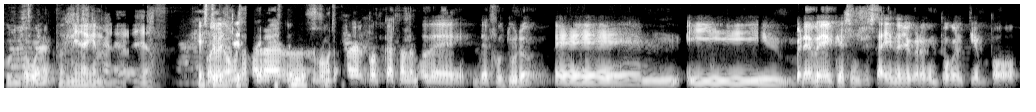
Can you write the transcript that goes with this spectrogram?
Bueno. Pues mira que me alegro yo. esto Oye, es- vamos a cerrar, vamos a cerrar el podcast hablando de, de futuro. Eh, y breve, que se nos está yendo yo creo que un poco el tiempo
